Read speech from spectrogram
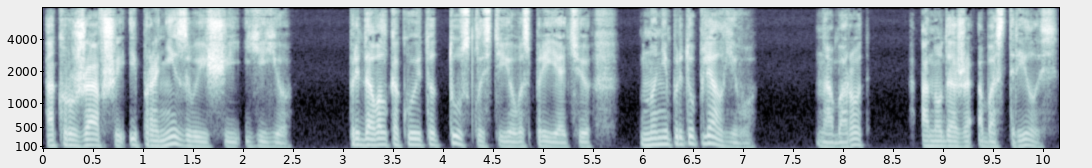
окружавший и пронизывающий ее, придавал какую-то тусклость ее восприятию, но не притуплял его. Наоборот, оно даже обострилось.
